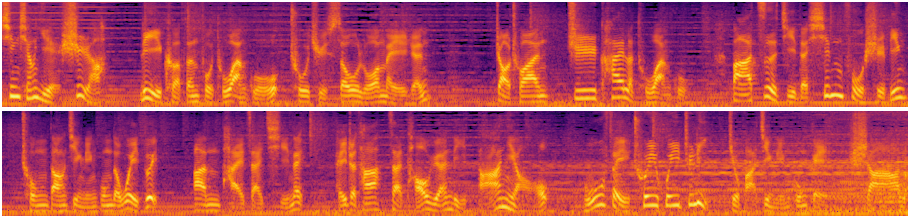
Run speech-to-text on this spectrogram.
心想也是啊。立刻吩咐图案谷出去搜罗美人。赵川支开了图案谷，把自己的心腹士兵充当晋灵公的卫队，安排在其内，陪着他在桃园里打鸟，不费吹灰之力就把晋灵公给杀了。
